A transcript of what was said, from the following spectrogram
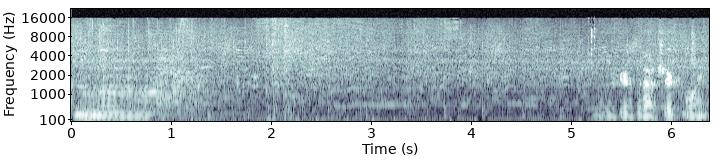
Hmm. We're going for that checkpoint.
